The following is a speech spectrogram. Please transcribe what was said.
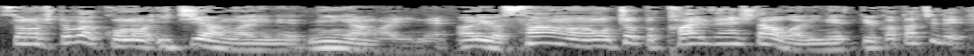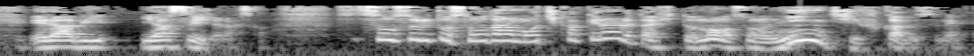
その人がこの1案がいいね、2案がいいね、あるいは3案をちょっと改善した方がいいねっていう形で選びやすいじゃないですか。そうすると相談を持ちかけられた人のその認知負荷ですね。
